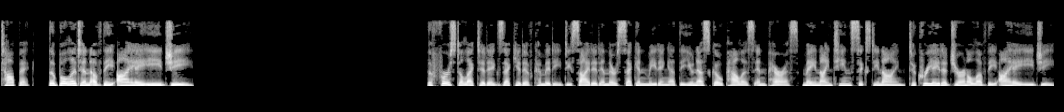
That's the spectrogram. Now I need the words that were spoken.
Topic: The Bulletin of the IAEG The first elected executive committee decided in their second meeting at the UNESCO Palace in Paris May 1969 to create a journal of the IAEG,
